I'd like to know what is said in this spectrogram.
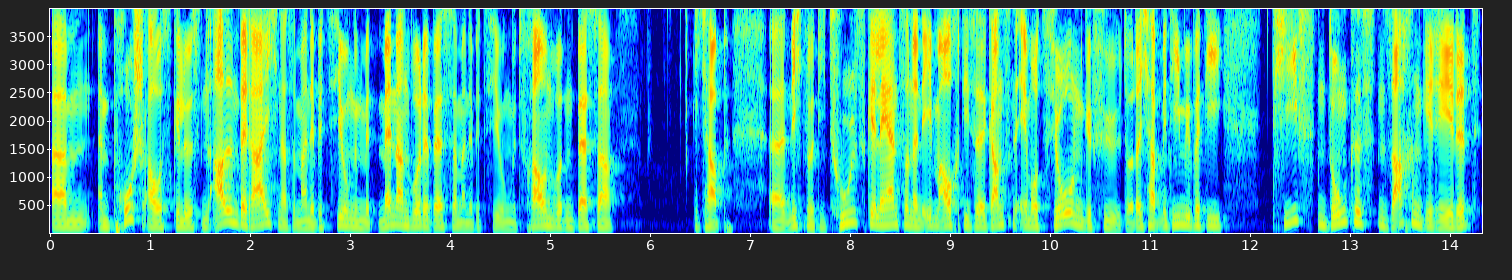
ähm, einen Push ausgelöst in allen Bereichen. Also meine Beziehungen mit Männern wurde besser, meine Beziehungen mit Frauen wurden besser. Ich habe äh, nicht nur die Tools gelernt, sondern eben auch diese ganzen Emotionen gefühlt. Oder ich habe mit ihm über die tiefsten, dunkelsten Sachen geredet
